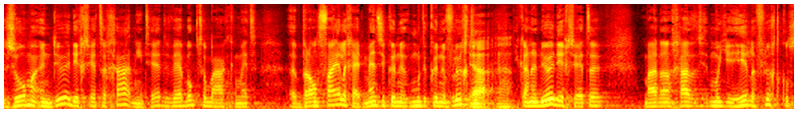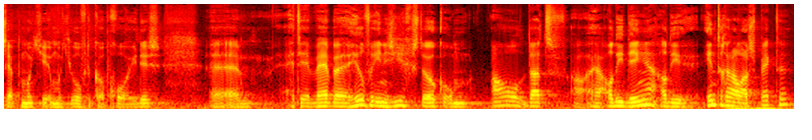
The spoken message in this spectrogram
zomaar een deur dichtzetten gaat niet. Hè. We hebben ook te maken met eh, brandveiligheid. Mensen kunnen, moeten kunnen vluchten. Ja, ja. Je kan een deur dichtzetten, maar dan gaat het, moet je hele vluchtconcept moet je, moet je over de kop gooien. Dus ehm, het, we hebben heel veel energie gestoken om al, dat, al, al die dingen, al die integrale aspecten...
